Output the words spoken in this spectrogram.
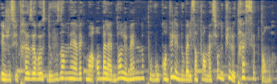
et je suis très heureuse de vous emmener avec moi en balade dans le Maine pour vous conter les nouvelles informations depuis le 13 septembre.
